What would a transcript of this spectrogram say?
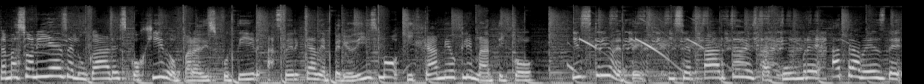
La Amazonía es el lugar escogido para discutir acerca de periodismo y cambio climático. Inscríbete y sé parte de esta cumbre a través de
